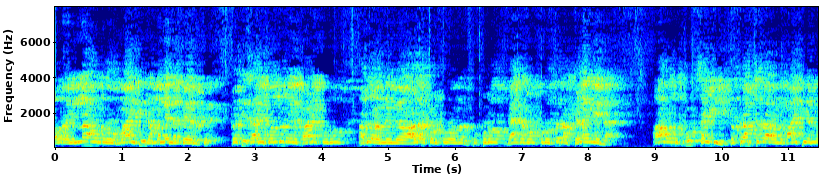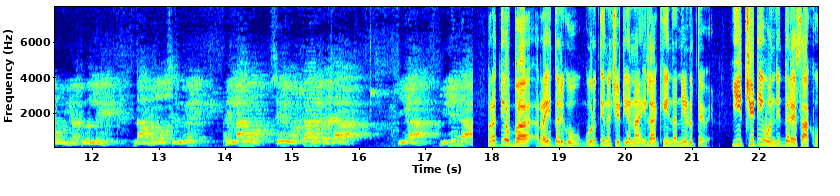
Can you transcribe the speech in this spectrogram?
ಅವರ ಎಲ್ಲ ಒಂದು ಮಾಹಿತಿ ನಮ್ಮಲ್ಲೇ ಲಭ್ಯ ಇರುತ್ತೆ ಪ್ರತಿ ಸಾರಿ ಬಂದು ನೀವು ಪಾಣಿ ಕೊಡು, ಅದು ನೀನು ಆಧಾರ್ ಕಾರ್ಡ್ ಕೊಡು ಕೊಡು, ಬ್ಯಾಂಕ್ ಅಕೌಂಟ್ ಕೊಡು ಅಂತ ನಾವು ಕೇಳಂಗೇ ಇಲ್ಲ. ಆ ಒಂದು ಫ್ರೂಟ್ಸ್ ಸೈಡಿ ತತ್ರಾಂಶದ ಒಂದು ಮಾಹಿತಿಯನ್ನು ಈ ರಥದಲ್ಲಿ ನಾವು ನಮೂದಿಸಿದ್ವಿ. ಎಲ್ಲಾನು ಸೇರಿ ಒಟ್ಟಾರೆ ಪ್ರಚಾರ. ಈಗ ಇಲ್ಲಿಂದ ಪ್ರತಿಯೊಬ್ಬ ರೈತರಿಗೂ ಗುರುತಿನ ಚೀಟಿಯನ್ನು ಇಲಾಖೆಯಿಂದ ನೀಡುತ್ತೇವೆ. ಈ ಚೀಟಿ ಹೊಂದಿದ್ದರೆ ಸಾಕು.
